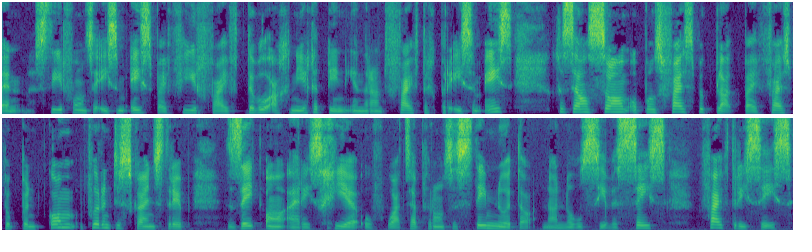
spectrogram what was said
in? Stuur vir ons 'n SMS by 4588910 R1.50 per SMS. Gesels saam op ons Facebookblad by facebook.com vorentoe skynstreep ZARSG of WhatsApp vir ons stemnota na 076 536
